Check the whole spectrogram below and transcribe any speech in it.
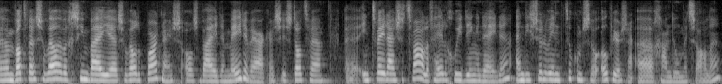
Um, wat we zowel hebben gezien bij uh, zowel de partners als bij de medewerkers, is dat we uh, in 2012 hele goede dingen deden. En die zullen we in de toekomst zo ook weer uh, gaan doen met z'n allen.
